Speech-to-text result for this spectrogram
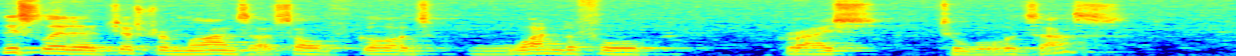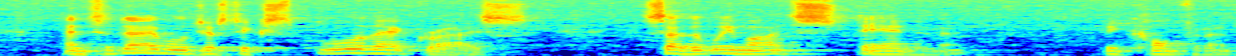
This letter just reminds us of God's wonderful grace towards us. And today we'll just explore that grace so that we might stand in it, be confident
